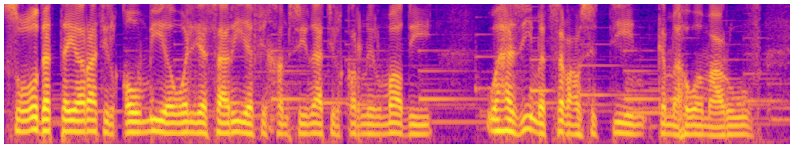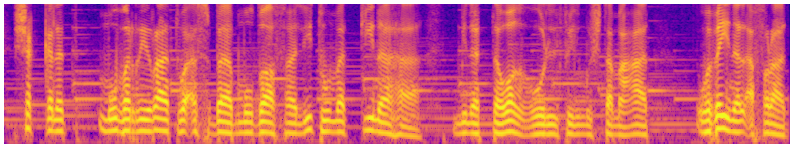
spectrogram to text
صعود التيارات القومية واليسارية في خمسينات القرن الماضي وهزيمة 67 كما هو معروف شكلت مبررات وأسباب مضافة لتمكنها من التوغل في المجتمعات وبين الأفراد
